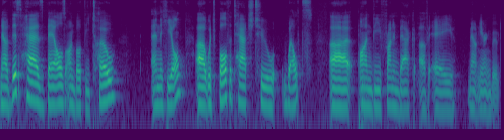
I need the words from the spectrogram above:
Now this has bails on both the toe and the heel, uh, which both attach to welts uh, on the front and back of a mountaineering boot.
